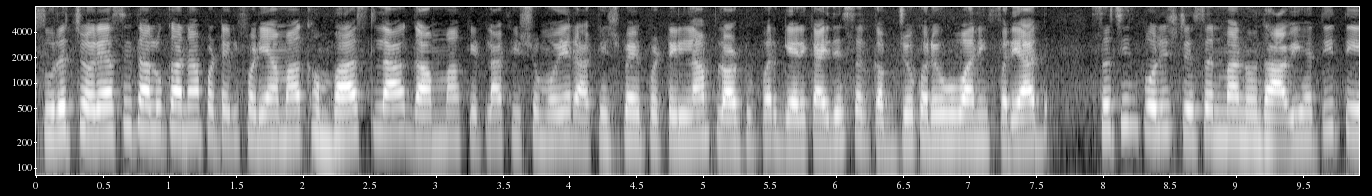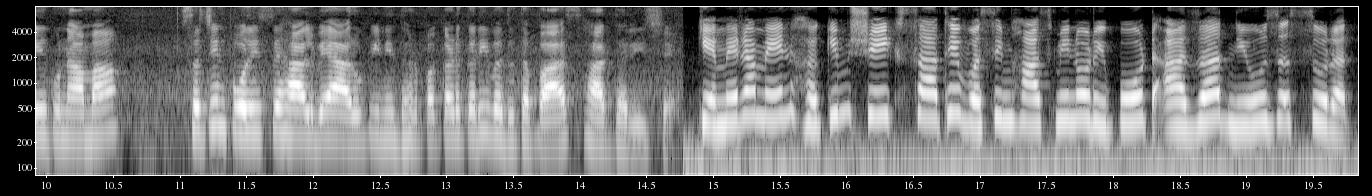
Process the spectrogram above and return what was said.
સુરત ચોર્યાસી તાલુકાના પટેલ ફળિયામાં ખંભાસલા ગામમાં કેટલાક ઇસમોએ રાકેશભાઈ પટેલના પ્લોટ ઉપર ગેરકાયદેસર કબજો કર્યો હોવાની ફરિયાદ સચિન પોલીસ સ્ટેશનમાં નોંધાવી હતી. તે ગુનામાં સચિન પોલીસે હાલ બે આરોપીની ધરપકડ કરી વધુ તપાસ હાથ ધરી છે. કેમેરામેન હકીમ શેખ સાથે વસીમ હાસમીનો report Azad news Surat.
